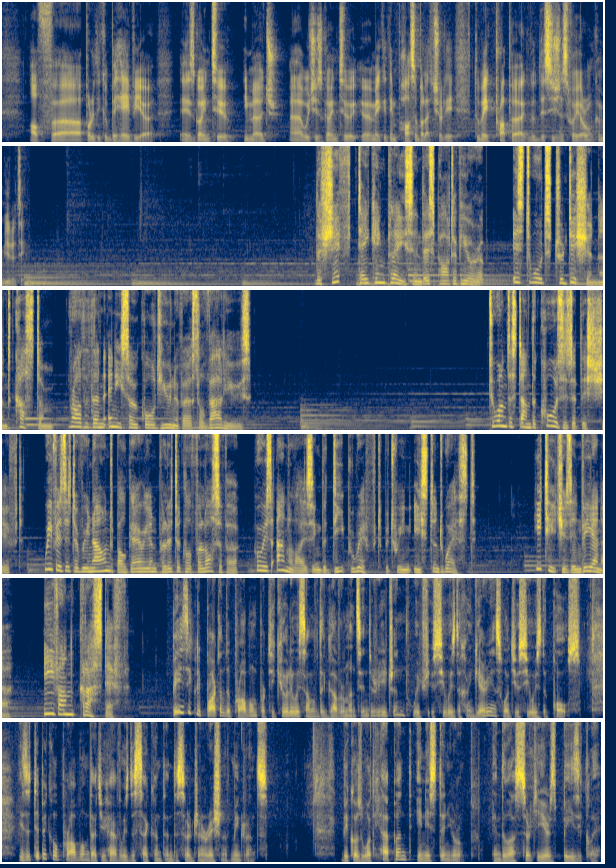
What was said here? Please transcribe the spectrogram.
of uh, political behavior is going to emerge, uh, which is going to uh, make it impossible actually to make proper and good decisions for your own community. The shift taking place in this part of Europe is towards tradition and custom rather than any so called universal values. To understand the causes of this shift, we visit a renowned Bulgarian political philosopher who is analysing the deep rift between East and West. He teaches in Vienna, Ivan Krastev basically part of the problem, particularly with some of the governments in the region, which you see with the Hungarians, what you see with the Poles, is a typical problem that you have with the second and the third generation of migrants. Because what happened in Eastern Europe in the last 30 years, basically,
